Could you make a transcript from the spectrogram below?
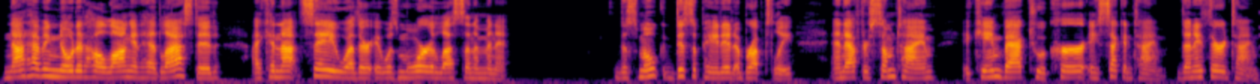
Not having noted how long it had lasted, I cannot say whether it was more or less than a minute. The smoke dissipated abruptly, and after some time it came back to occur a second time, then a third time.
